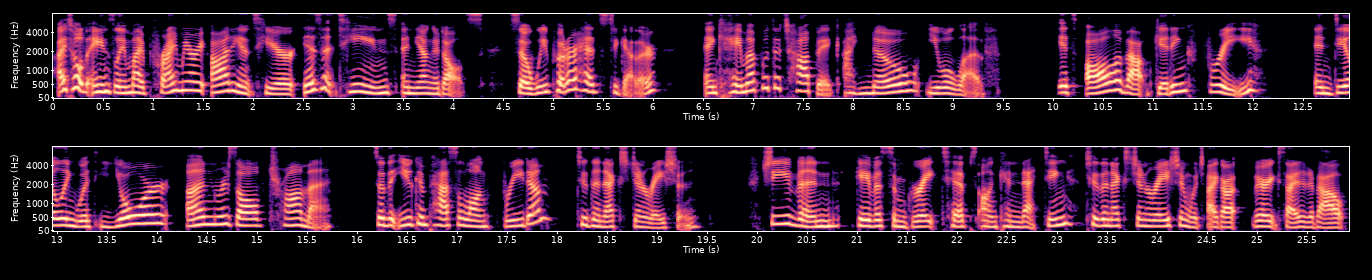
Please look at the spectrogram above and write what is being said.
I told Ainsley my primary audience here isn't teens and young adults. So we put our heads together and came up with a topic I know you will love. It's all about getting free and dealing with your unresolved trauma so that you can pass along freedom to the next generation. She even gave us some great tips on connecting to the next generation, which I got very excited about.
